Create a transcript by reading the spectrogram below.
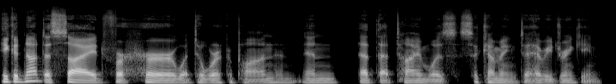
He could not decide for her what to work upon, and, and at that time was succumbing to heavy drinking.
